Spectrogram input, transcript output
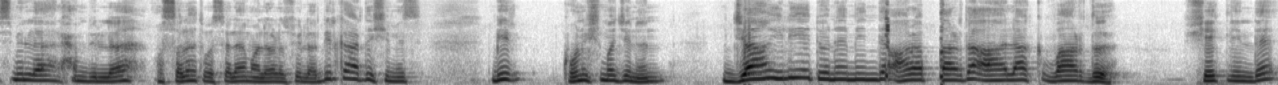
Bismillah, elhamdülillah, ve salatu ve selamu ala Resulullah. Bir kardeşimiz bir konuşmacının cahiliye döneminde Araplarda ahlak vardı şeklinde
